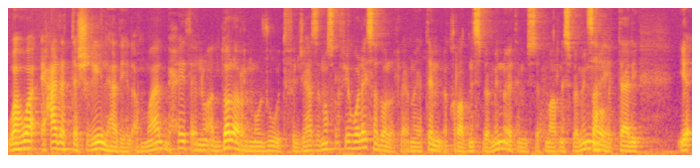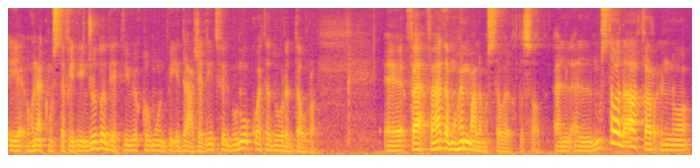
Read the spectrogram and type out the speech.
وهو إعادة تشغيل هذه الأموال بحيث أنه الدولار الموجود في الجهاز المصرفي هو ليس دولار لأنه يتم إقراض نسبة منه يتم استثمار نسبة منه صحيح. وبالتالي هناك مستفيدين جدد يقومون بإيداع جديد في البنوك وتدور الدورة فهذا مهم على مستوى الاقتصاد. المستوى الآخر أنه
